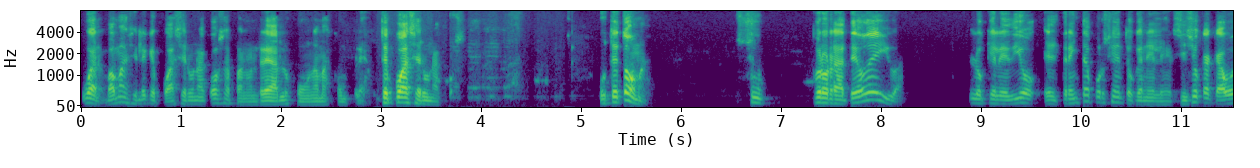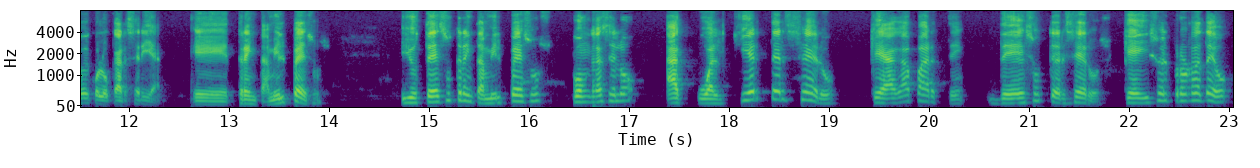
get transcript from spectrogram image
Bueno, vamos a decirle que puede hacer una cosa para no enredarlo con una más compleja. Usted puede hacer una cosa. Usted toma su prorrateo de IVA, lo que le dio el 30% que en el ejercicio que acabo de colocar sería 30 eh, mil pesos, y usted esos 30 mil pesos póngaselo a cualquier tercero que haga parte de esos terceros que hizo el prorrateo,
